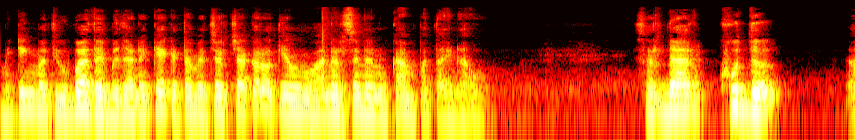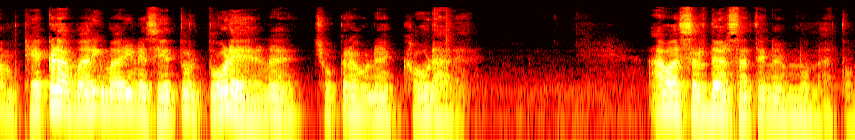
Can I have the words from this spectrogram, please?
મિટિંગમાંથી ઊભા થાય, બધાને કહે કે, તમે ચર્ચા કરો, ત્યાં હું વાનર સેનાનું કામ પતાવીને આવું. સરદાર ખુદ આમ ઠેકડા મારી મારીને સેતુર તોડે અને છોકરાઓને ખવડાવે. આવા સરદાર સાથેનો એમનો નાતો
